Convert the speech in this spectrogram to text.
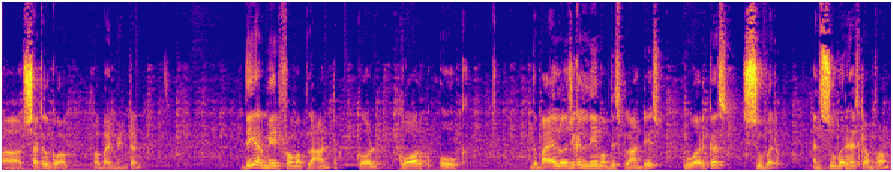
uh, shuttlecock for badminton. They are made from a plant called cork oak the biological name of this plant is Quercus suber, and suber has come from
